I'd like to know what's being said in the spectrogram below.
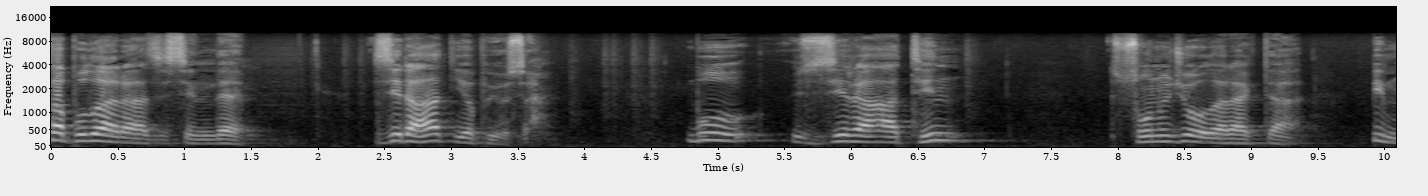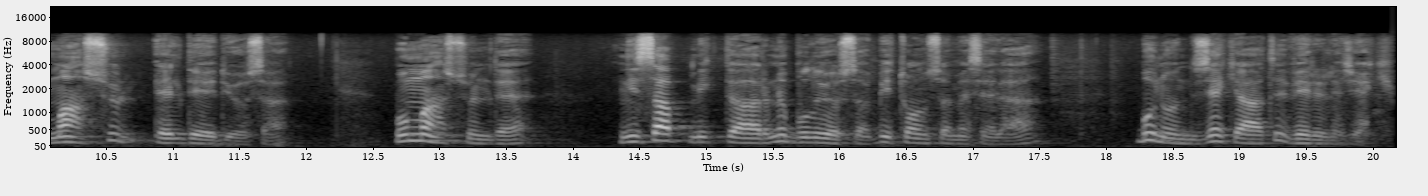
tapulu arazisinde ziraat yapıyorsa, bu ziraatin sonucu olarak da bir mahsul elde ediyorsa, bu mahsulde nisap miktarını buluyorsa, bir tonsa mesela, bunun zekatı verilecek.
